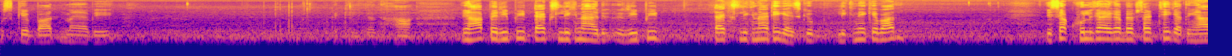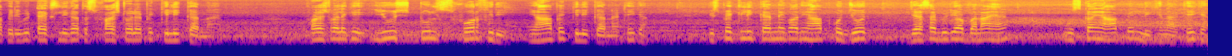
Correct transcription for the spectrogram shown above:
उसके बाद मैं अभी हाँ यहाँ पे रिपीट टैक्स लिखना है रिपीट टैक्स लिखना है, ठीक है? इसके लिखने के बाद इसका खुल जाएगा वेबसाइट ठीक है? तो यहाँ पे रिपीट टैक्स लिखा तो फ़र्स्ट वाले पे क्लिक करना है। फ़र्स्ट वाले की यूज़ टूल्स फॉर फ्री यहाँ पे क्लिक करना है, ठीक है? इस पर क्लिक करने के बाद यहाँ आपको जो जैसा वीडियो आप बनाए हैं, उसका यहाँ पे लिखना है, ठीक है?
